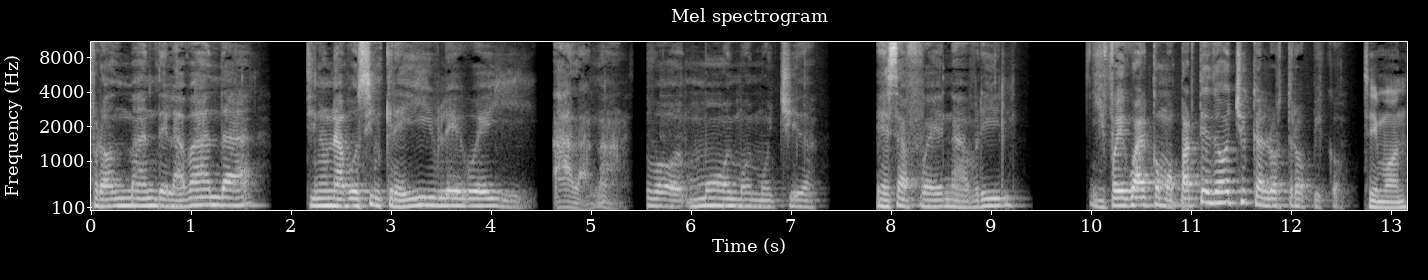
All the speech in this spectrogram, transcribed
frontman de la banda tiene una voz increíble, güey. Y ala, no. Estuvo muy, muy, muy chida. Esa fue en abril. Y fue igual como parte de 8 y calor trópico. Simón.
